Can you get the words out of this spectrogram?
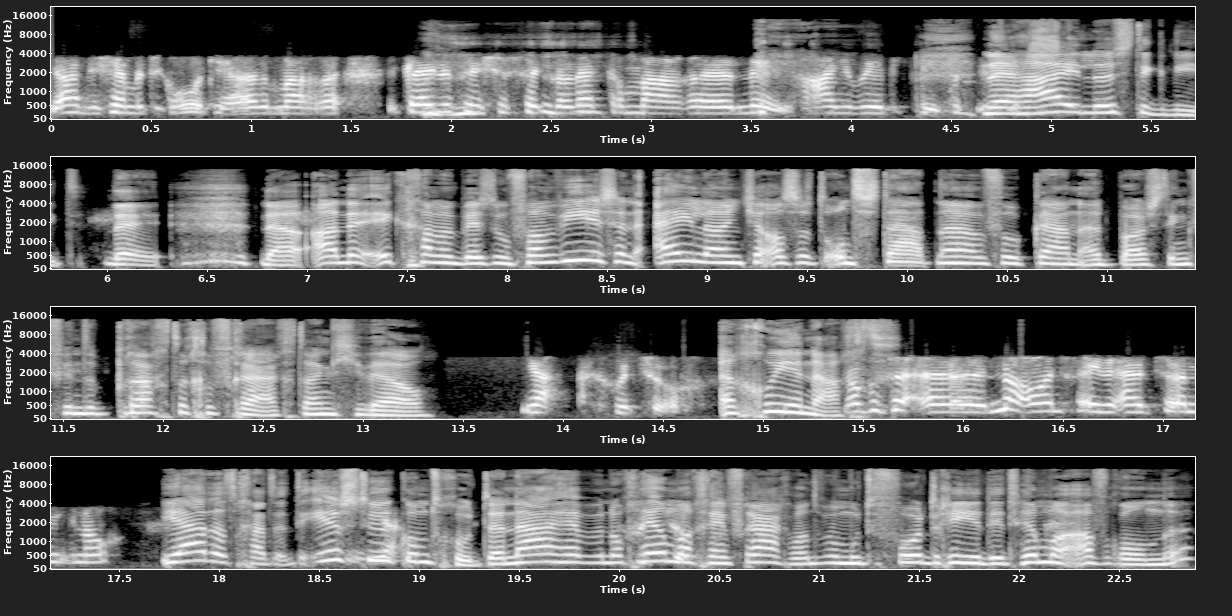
Ja, die zijn met de groot, ja. Maar eh, de kleine visjes ik lekker, maar eh, nee, haaien weet ik niet. Nee, haai lust ik niet. Nee. Nou, Anne, ik ga mijn best doen. Van wie is een eilandje als het ontstaat na een vulkaanuitbarsting? Ik vind het een prachtige vraag. Dankjewel. Ja, goed zo. Een goede Nog nacht. eens, eh, nou, een fijne uitzending nog. Ja, dat gaat. Het eerste uur Ja. komt goed. Daarna hebben we nog helemaal geen vragen. Want we moeten voor drieën dit helemaal afronden.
